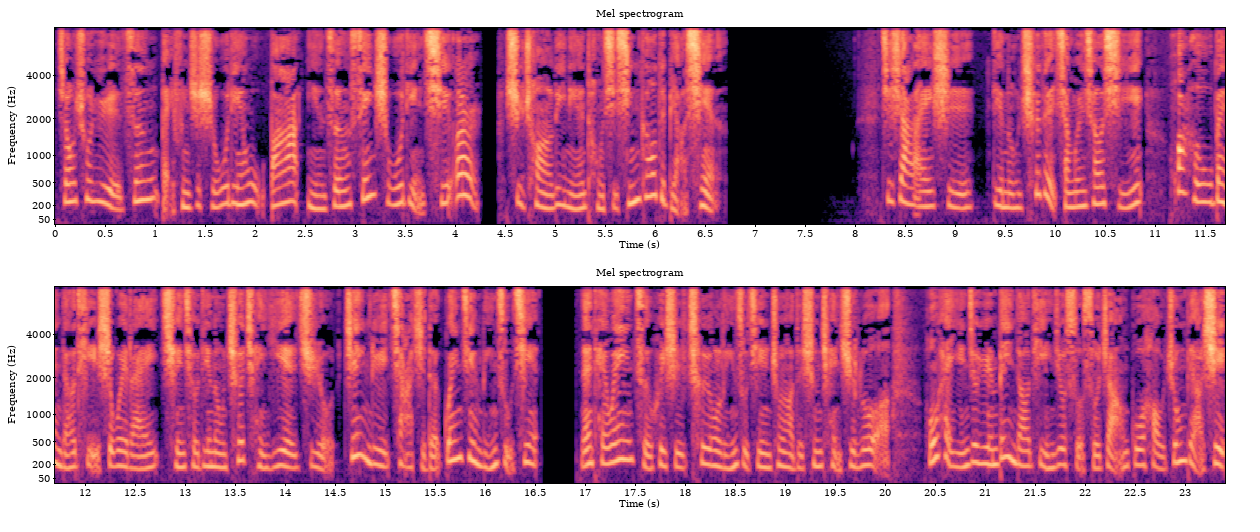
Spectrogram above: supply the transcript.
交出月增百分之十五点五八，年增三十五点七二，续创历年同期新高的表现。接下来是电动车的相关消息。化合物半导体是未来全球电动车产业具有战略价值的关键零组件。南台湾则会是车用零组件重要的生产聚落。鸿海研究院半导体研究所所长郭浩中表示，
